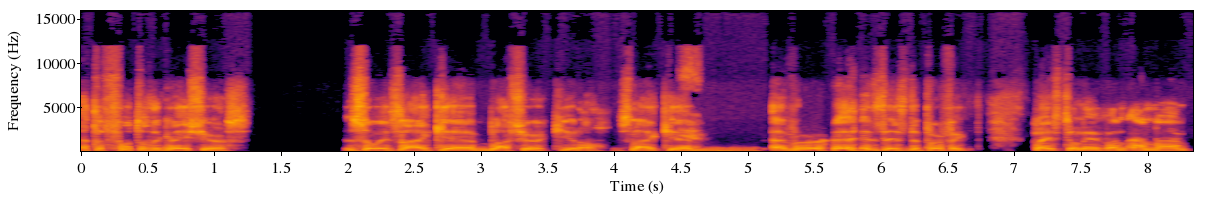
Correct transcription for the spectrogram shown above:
at the foot of the glaciers. So it's like uh, you know. It's like um, yeah. ever. it's, it's, the perfect place to live, and and um,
